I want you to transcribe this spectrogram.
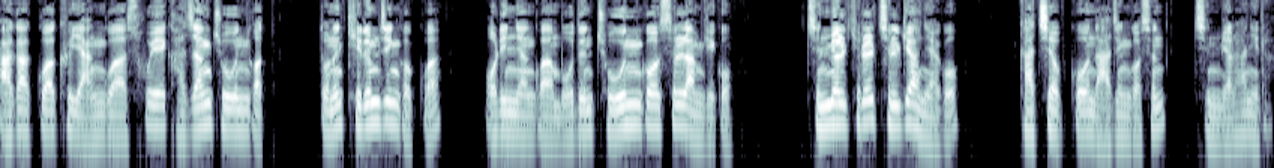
아각과 그 양과 소의 가장 좋은 것 또는 기름진 것과 어린 양과 모든 좋은 것을 남기고 진멸키를 즐겨 하냐고 가치 없고 낮은 것은 진멸하니라.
